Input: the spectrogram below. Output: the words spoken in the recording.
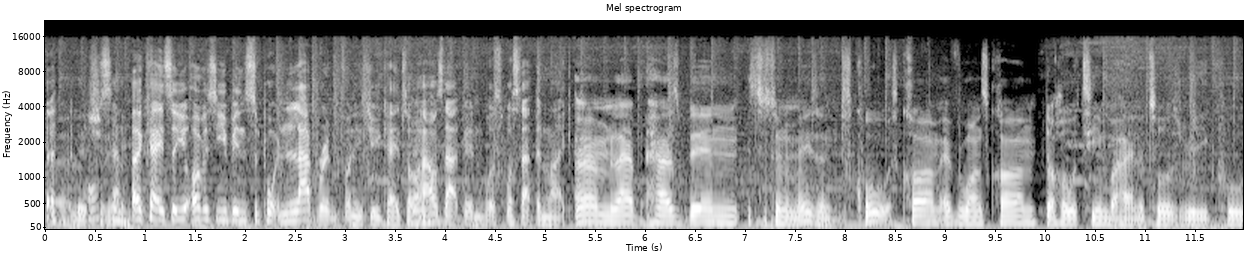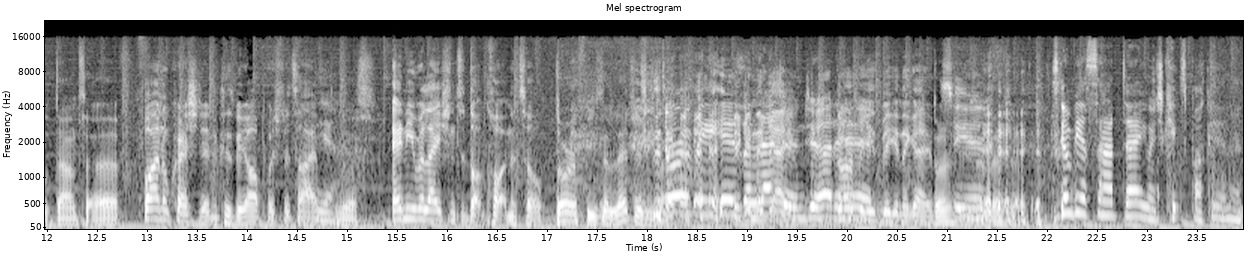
Uh, literally. Awesome. Okay, so you obviously you've been supporting Labrinth on his UK tour. Mm. How's that been? What's what's that been like? Um, Lab has been. It's just been amazing. It's cool. It's calm. Everyone's calm. The whole team behind the tour is really cool, down to earth. Final question because we are pushed for time. Yeah. Yes. Any relation to Dot Cotton at all? Dorothy's a legend. man. Dorothy is Big a legend. You heard it Dorothy here. is big in the game. Dorothy's She a legend. It's going to be a sad day when she kicks bucket in it.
